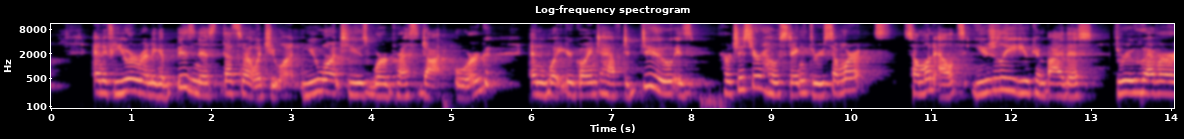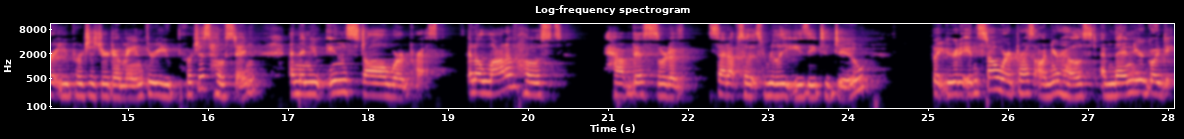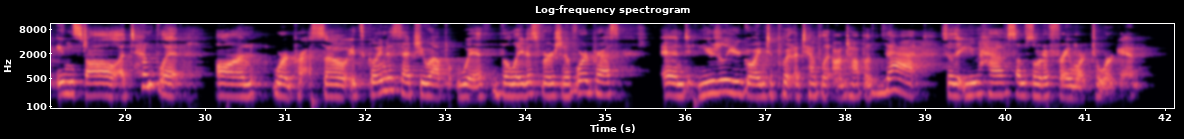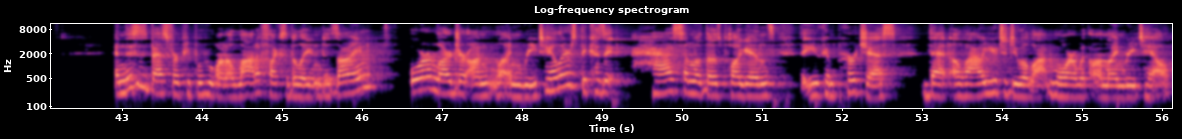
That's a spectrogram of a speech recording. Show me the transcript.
And if you are running a business, that's not what you want. You want to use wordpress.org. And what you're going to have to do is purchase your hosting through somewhere someone else. Usually you can buy this through whoever you purchase your domain through. You purchase hosting and then you install WordPress. And a lot of hosts have this sort of set up so it's really easy to do. But you're going to install WordPress on your host, and then you're going to install a template on WordPress. So it's going to set you up with the latest version of WordPress. And usually you're going to put a template on top of that so that you have some sort of framework to work in. And this is best for people who want a lot of flexibility in design or larger online retailers because it has some of those plugins that you can purchase that allow you to do a lot more with online retail.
